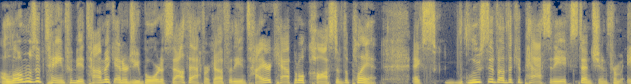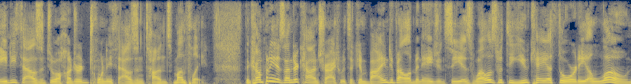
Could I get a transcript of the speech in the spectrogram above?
A loan was obtained from the Atomic Energy Board of South Africa for the entire capital cost of the plant, exclusive of the capacity extension from 80,000 to 120,000 tons monthly. The company is under contract with the Combined Development Agency as well as with the UK authority alone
